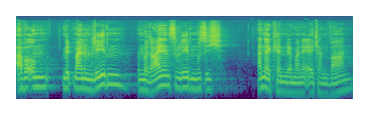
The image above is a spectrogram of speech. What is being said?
Aber um mit meinem Leben im Reinen zu leben, muss ich anerkennen, wer meine Eltern waren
